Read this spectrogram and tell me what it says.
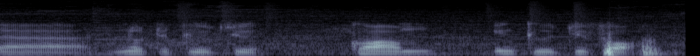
euh, notre culture comme une culture forte.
